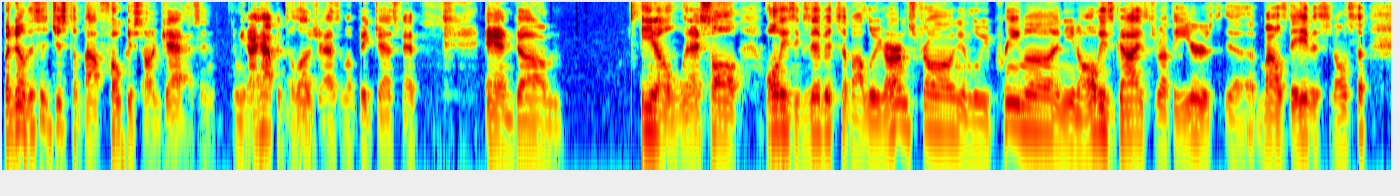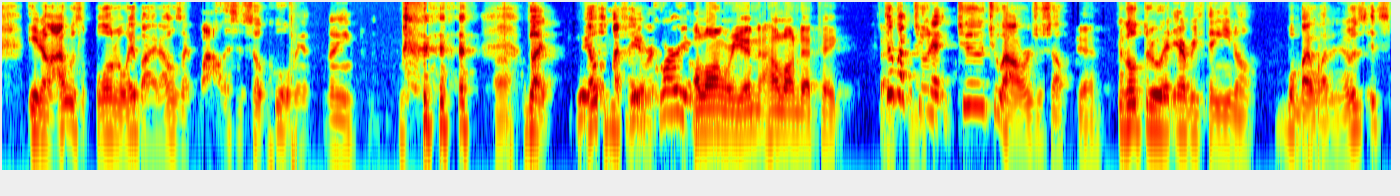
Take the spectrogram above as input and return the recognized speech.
But no, this is just about focused on jazz. And I mean, I happen to love jazz. I'm a big jazz fan, and um, you know, when I saw all these exhibits about Louis Armstrong and Louis Prima and, you know, all these guys throughout the years, uh, Miles Davis and all this stuff, you know, I was blown away by it. I was like, wow, this is so cool, man. I mean, Wow. but that was my favorite. aquarium. How long were you in? How long did that take? It's about two, and a- two, two hours or so. Yeah. To go through it, everything, you know, one by one. And it was, it's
